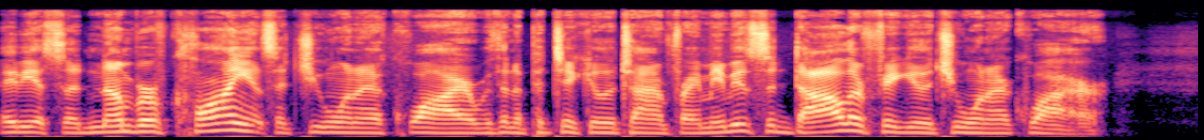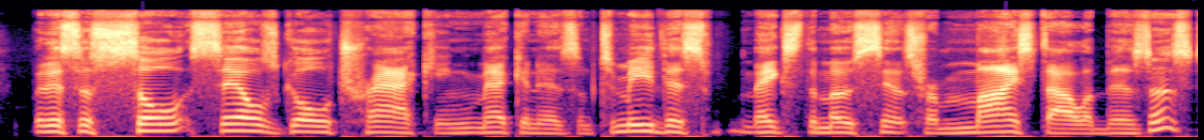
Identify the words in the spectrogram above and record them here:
maybe it's a number of clients that you want to acquire within a particular time frame. Maybe it's a dollar figure that you want to acquire. But it's a sales goal tracking mechanism. To me, this makes the most sense for my style of business.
